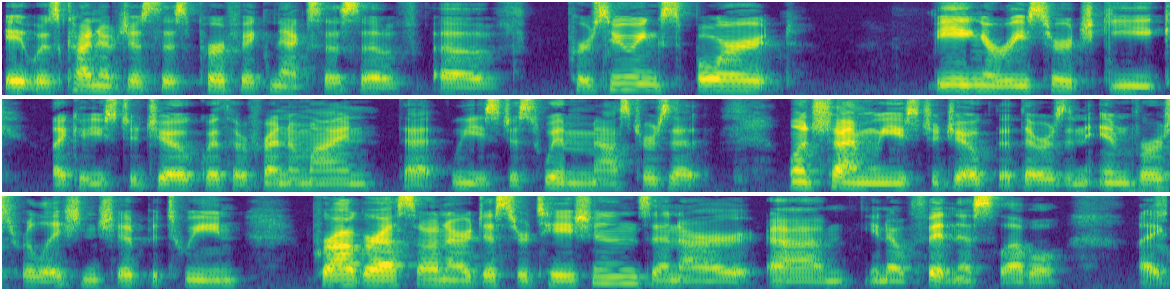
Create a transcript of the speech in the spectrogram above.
it was kind of just this perfect nexus of, of pursuing sport, being a research geek. Like I used to joke with a friend of mine that we used to swim masters at lunchtime. We used to joke that there was an inverse relationship between progress on our dissertations and our, um, you know, fitness level. Like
